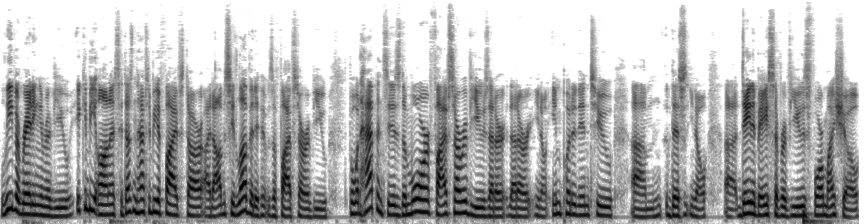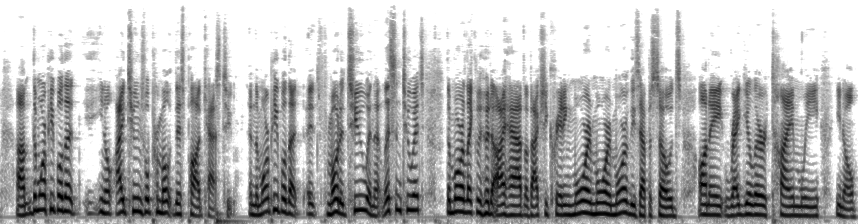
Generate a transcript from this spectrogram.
leave a rating and review. It can be honest. It doesn't have to be a five star. I'd obviously love it if it was a five star review. But what happens is the more five star reviews that are that are you know inputted into um, this you know uh, database of reviews for my show, um, the more people that you know iTunes will promote this podcast to. And the more people that it's promoted to and that listen to it, the more likelihood I have of actually creating more and more and more of these episodes on a regular, timely, you know,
